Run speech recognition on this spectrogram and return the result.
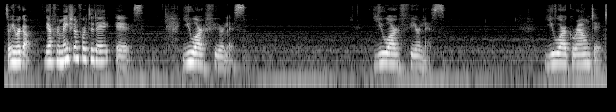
So here we go. The affirmation for today is, "You are fearless." You are fearless. You are grounded.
